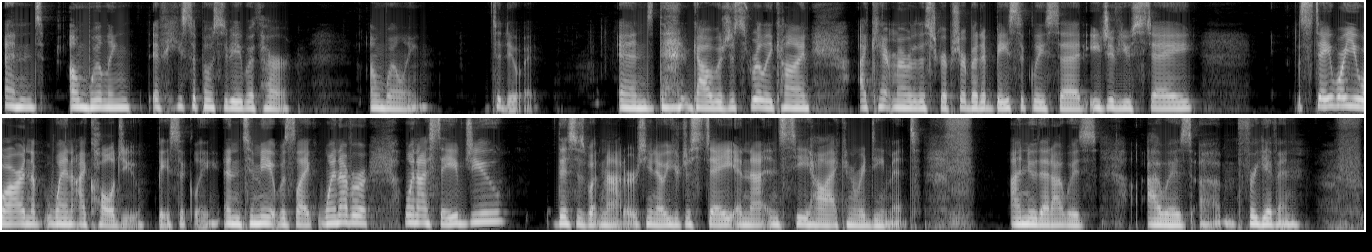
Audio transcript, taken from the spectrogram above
And I'm willing, if he's supposed to be with her, I'm willing to do it. And then God was just really kind. I can't remember the scripture, but it basically said, each of you stay stay where you are and when I called you, basically. And to me, it was like, whenever, when I saved you, this is what matters. You know, you just stay in that and see how I can redeem it. I knew that I was, I was um, forgiven f-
